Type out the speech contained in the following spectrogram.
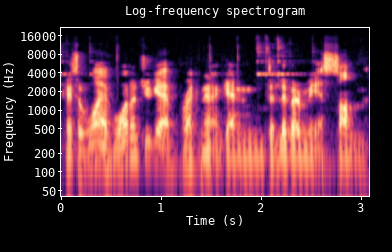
Okay, so wife, why don't you get pregnant again and deliver me a son?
